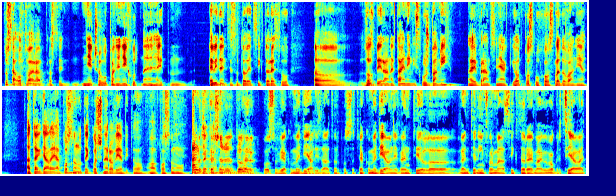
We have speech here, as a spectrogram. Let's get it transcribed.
tu sa otvára proste niečo úplne nechutné. Hej. Evidentne sú to veci, ktoré sú E, zozbierané tajnými službami aj v rámci nejakých odposluchov, sledovania a tak ďalej a posunuté Kočnerovi, aby to e, posunul. Áno, tak Kočner dlhé roky pôsobí ako medializátor, v podstate ako mediálny ventil, e, ventil informácií, ktoré majú ogrciavať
